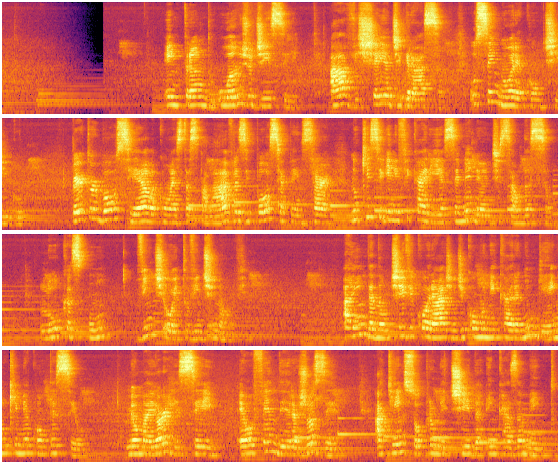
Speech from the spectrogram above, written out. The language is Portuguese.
Entrando, o anjo disse-lhe: Ave cheia de graça, o Senhor é contigo. Perturbou-se ela com estas palavras e pôs-se a pensar no que significaria semelhante saudação. Lucas 1, 28, 29. Ainda não tive coragem de comunicar a ninguém o que me aconteceu meu maior receio é ofender a José, a quem sou prometida em casamento.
